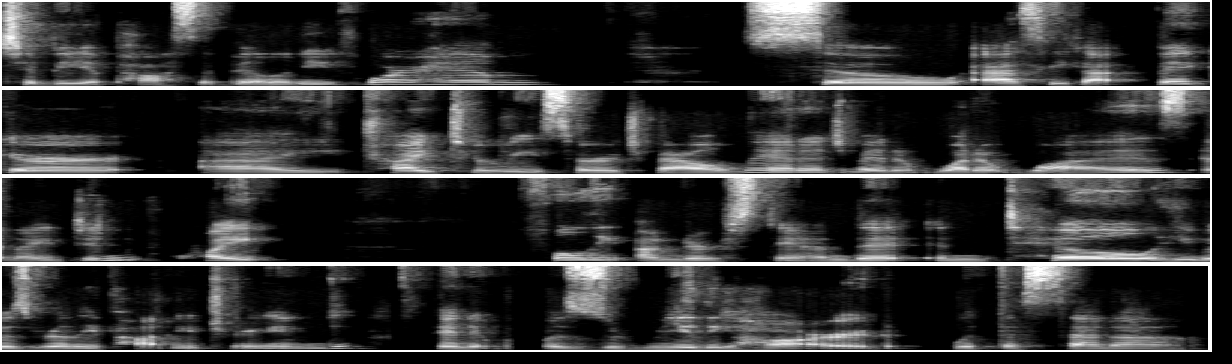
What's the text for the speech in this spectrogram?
to be a possibility for him. So as he got bigger, I tried to research bowel management and what it was, and I didn't quite fully understand it until he was really potty trained. And it was really hard with the Senna.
